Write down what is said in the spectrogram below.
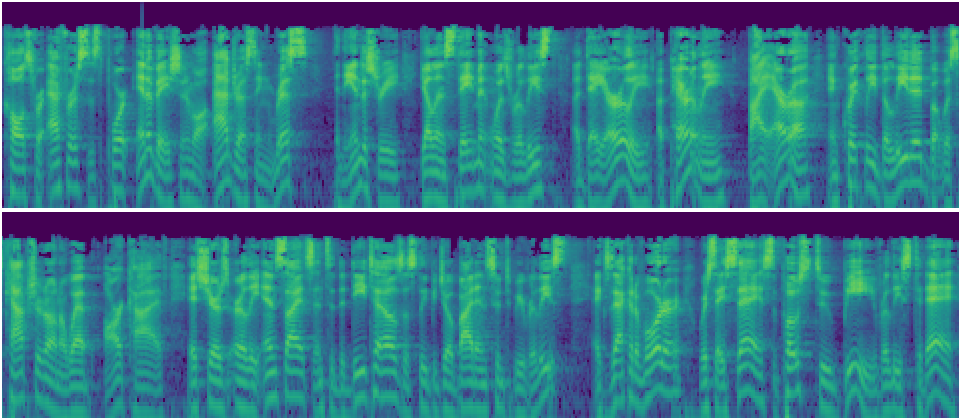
calls for efforts to support innovation while addressing risks in the industry, Yellen's statement was released a day early, apparently by Era and quickly deleted but was captured on a web archive. It shares early insights into the details of Sleepy Joe Biden's soon to be released executive order, which they say is supposed to be released today,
